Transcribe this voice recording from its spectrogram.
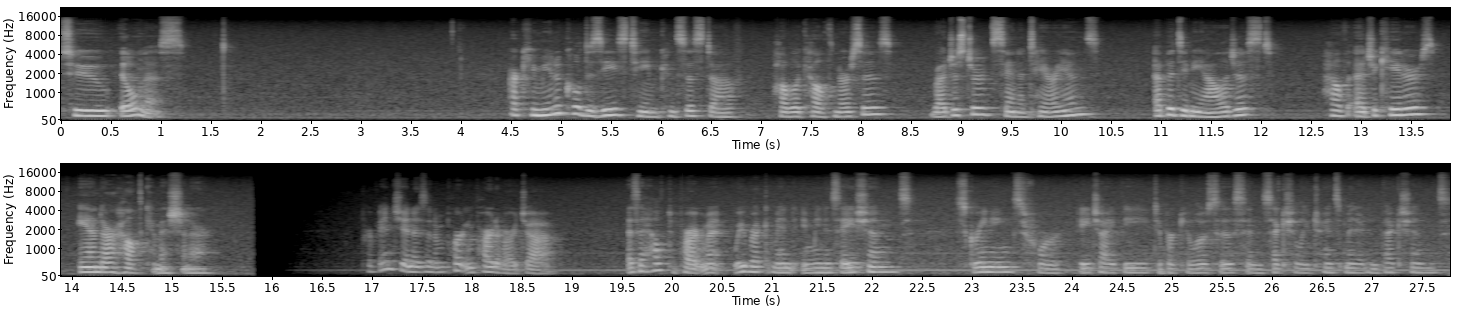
to illness. Our communicable disease team consists of public health nurses, registered sanitarians, epidemiologists, health educators, and our health commissioner. Prevention is an important part of our job. As a health department, we recommend immunizations, screenings for HIV, tuberculosis, and sexually transmitted infections,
